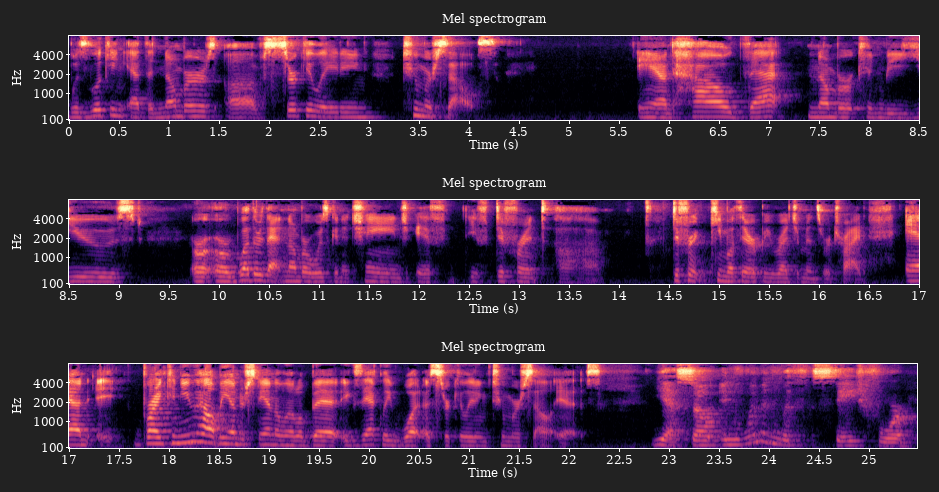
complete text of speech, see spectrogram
was looking at the numbers of circulating tumor cells and how that number can be used, or, or whether that number was going to change if if different. Uh, Different chemotherapy regimens were tried. And eh, Brian, can you help me understand a little bit exactly what a circulating tumor cell is? Yes, so in women with stage four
